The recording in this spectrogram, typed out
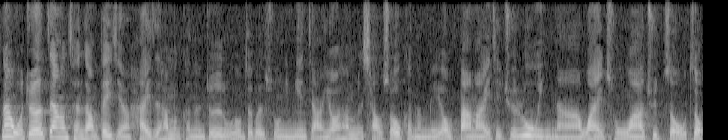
那我觉得这样成长背景的孩子，他们可能就是如同这本书里面讲，因为他们小时候可能没有爸妈一起去露营啊、外出啊、去走走，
